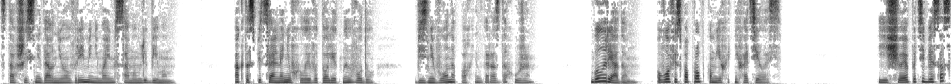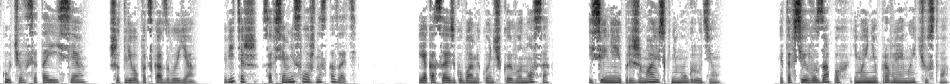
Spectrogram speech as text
ставший с недавнего времени моим самым любимым. Как-то специально нюхала его туалетную воду. Без него она пахнет гораздо хуже. Был рядом. В офис по пробкам ехать не хотелось. «И еще я по тебе соскучился, Таисия», — шутливо подсказываю я. Видишь, совсем несложно сказать. Я касаюсь губами кончика его носа и сильнее прижимаюсь к нему грудью. Это все его запах и мои неуправляемые чувства.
